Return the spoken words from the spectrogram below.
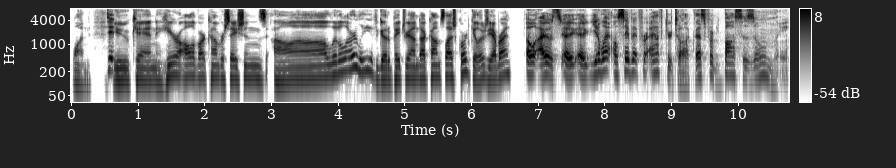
one. Did- you can hear all of our conversations a little early if you go to patreon.com slash cord killers. Yeah, Brian? Oh, I was. Uh, uh, you know what? I'll save it for after talk. That's for bosses only.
